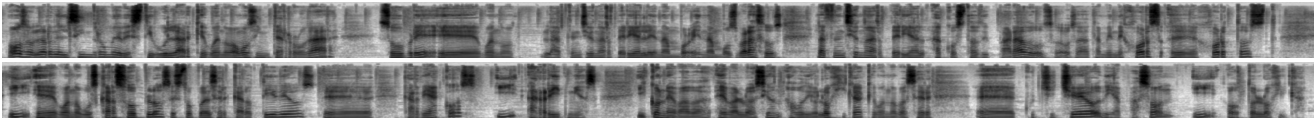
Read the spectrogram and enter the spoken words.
Vamos a hablar del síndrome vestibular, que bueno, vamos a interrogar sobre, eh, bueno, la tensión arterial en, en, ambos brazos, la tensión arterial acostado y parado, o sea, también de eh, Hortost, y eh, bueno, buscar soplos, esto puede ser carotídeos, cardíacos y arritmias, y con la evaluación audiológica, que bueno, va a ser cuchicheo, diapasón y otológica.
